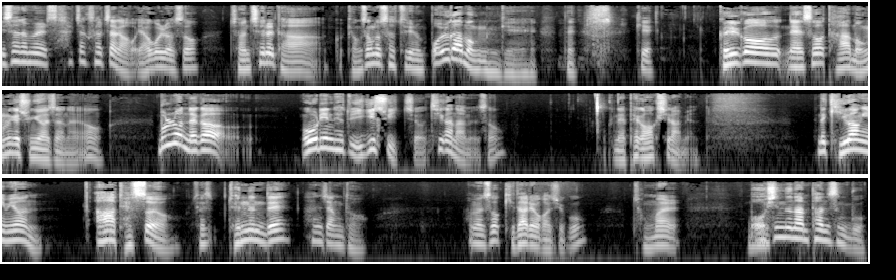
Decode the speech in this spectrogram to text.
이 사람을 살짝 살짝 약 올려서 전체를 다그 경상도 사투리는 빨가 먹는 게 네. 이렇게 긁어내서 다 먹는 게 중요하잖아요. 물론 내가 올인해도 이길 수 있죠. 티가 나면서 내 패가 확실하면. 근데 기왕이면 아 됐어요. 됐, 는데 한 장 더 하면서 기다려가지고 정말 멋있는 한판 승부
